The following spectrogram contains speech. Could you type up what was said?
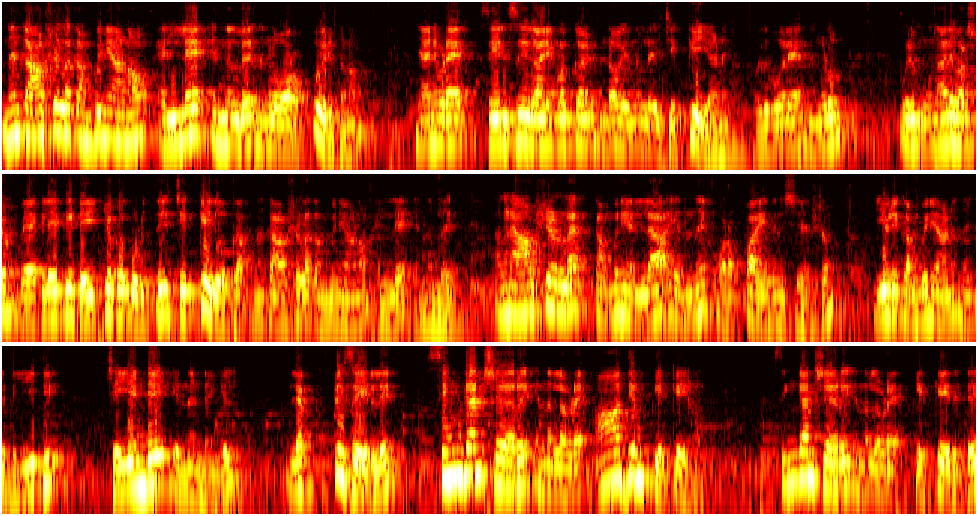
നിങ്ങൾക്ക് ആവശ്യമുള്ള കമ്പനിയാണോ അല്ലേ എന്നുള്ളത് നിങ്ങൾ ഉറപ്പ് വരുത്തണം. ഞാനിവിടെ സെയിൽസ് കാര്യങ്ങളൊക്കെ ഉണ്ടോ എന്നുള്ളത് ചെക്ക് ചെയ്യാണ്. അതുപോലെ നിങ്ങളും ഒരു മൂന്നാൽ വർഷം ബാക്കിലേക്ക് ഡേറ്റ് ഒക്കെ കൊടുത്ത് ചെക്ക് ചെയ്ത് നോക്കുക. നിങ്ങൾക്ക് ആവശ്യമുള്ള കമ്പനിയാണോ അല്ലേ എന്നുള്ളത്. അങ്ങനെ ആവശ്യമുള്ള കമ്പനി അല്ല എന്ന് ഉറപ്പായതിനു ശേഷം ഈ ഒരു കമ്പനിയാണ് നിങ്ങൾക്ക് ഡിലീറ്റ് ചെയ്യണ്ടേ എന്നുണ്ടെങ്കിൽ ലെഫ്റ്റ് സൈഡിൽ സിങ്ക് ആൻഡ് ഷെയർ എന്നുള്ളവിടെ ആദ്യം ക്ലിക്ക് ചെയ്യണം. സിങ്ക് ആൻഡ് ഷെയർ എന്നുള്ളവിടെ ക്ലിക്ക് ചെയ്തിട്ട്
